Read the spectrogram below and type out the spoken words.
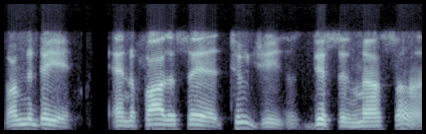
from the dead. And the Father said to Jesus, This is my son.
